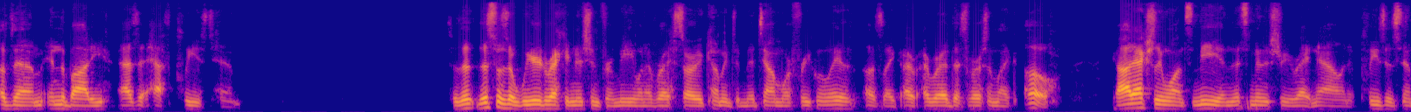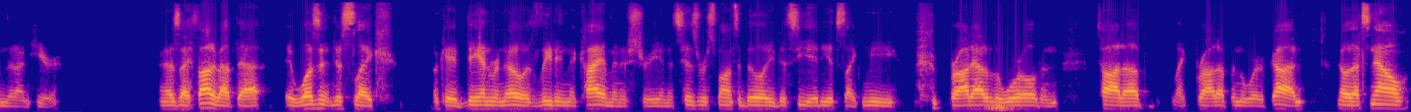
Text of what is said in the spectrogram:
of them in the body, as it hath pleased him. So th- this was a weird recognition for me whenever I started coming to Midtown more frequently. I was like, I, I read this verse, I'm like, oh, God actually wants me in this ministry right now, and it pleases Him that I'm here. And as I thought about that, it wasn't just like, okay, Dan Renault is leading the Kaya ministry, and it's his responsibility to see idiots like me brought out of the mm-hmm. world and taught up, like brought up in the Word of God. No, that's now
